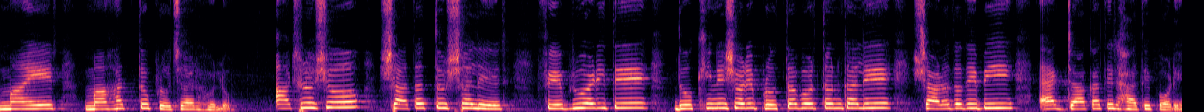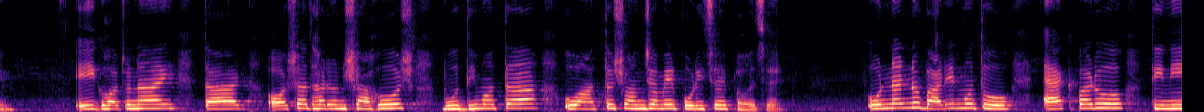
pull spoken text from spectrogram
মায়ের মাহাত্ম্য প্রচার হলো। আঠেরোশো সাতাত্তর সালের ফেব্রুয়ারিতে দক্ষিণেশ্বরে প্রত্যাবর্তনকালে সারদা দেবী এক ডাকাতের হাতে পড়েন। এই ঘটনায় তার অসাধারণ সাহস, বুদ্ধিমত্তা ও আত্মসংযমের পরিচয় পাওয়া যায়। অন্যান্য বারের মতো একবারও তিনি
